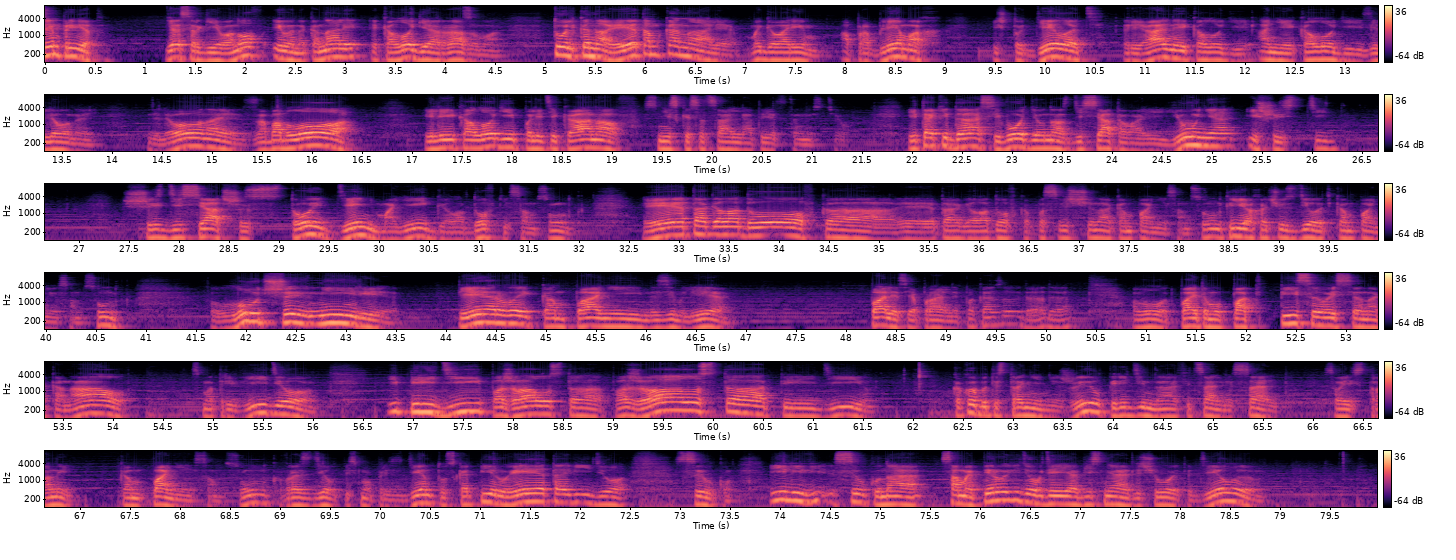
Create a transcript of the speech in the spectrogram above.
Всем привет! Я Сергей Иванов и вы на канале Экология разума. Только на этом канале мы говорим о проблемах и что делать реальной экологии, а не экологии зеленой. Зеленой за бабло или экологии политиканов с низкой социальной ответственностью. Итак и да, сегодня у нас 10 июня и 6... 66-й день моей голодовки Samsung. Эта голодовка, эта голодовка посвящена компании Samsung. Я хочу сделать компанию Samsung лучшей в мире, первой компанией на Земле. Палец я правильный показываю, да, да. Вот, поэтому подписывайся на канал, смотри видео. И перейди, пожалуйста, пожалуйста, перейди. В какой бы ты стране ни жил, перейди на официальный сайт своей страны, компании Samsung, в раздел «Письмо президенту», скопируй это видео, ссылку. Или ссылку на самое первое видео, где я объясняю, для чего это делаю.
